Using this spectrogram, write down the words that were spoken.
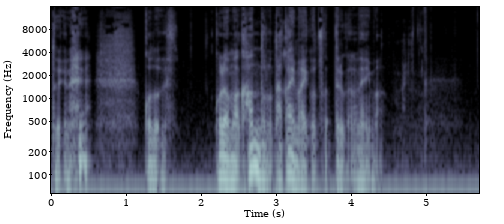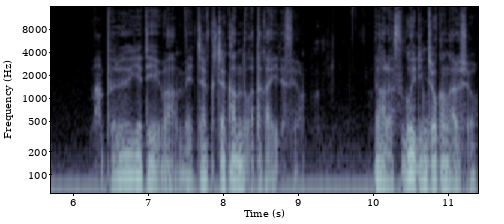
というねことです。これはまあ感度の高いマイクを使ってるからね、今。まあ、ブルーイエティはめちゃくちゃ感度が高いですよ。だからすごい臨場感があるでしょ。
